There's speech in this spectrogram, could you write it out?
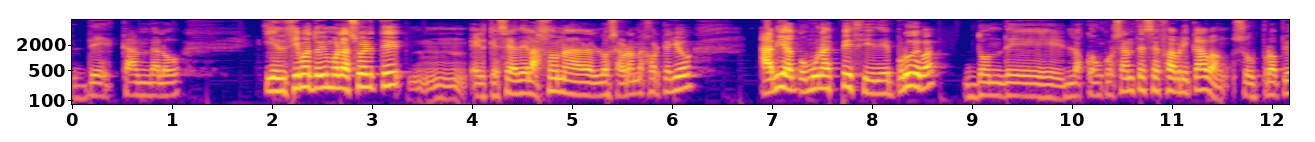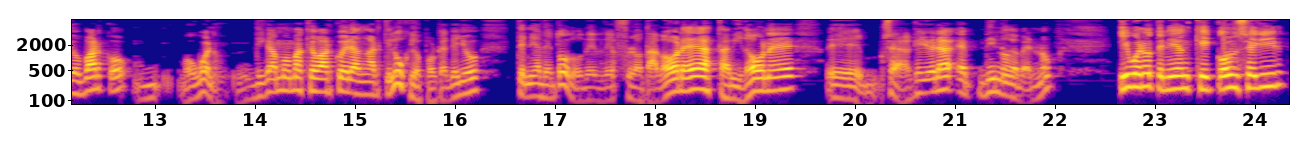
de escándalo. Y encima tuvimos la suerte, mm, el que sea de la zona lo sabrá mejor que yo, había como una especie de prueba donde los concursantes se fabricaban sus propios barcos, o bueno, digamos más que barcos eran artilugios, porque aquello tenía de todo, desde flotadores hasta bidones, eh, o sea, aquello era eh, digno de ver, ¿no? Y bueno, tenían que conseguir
